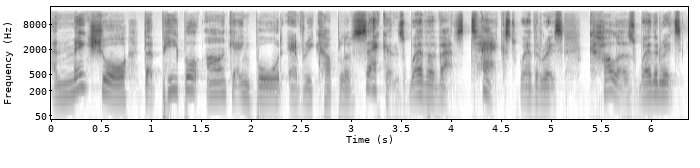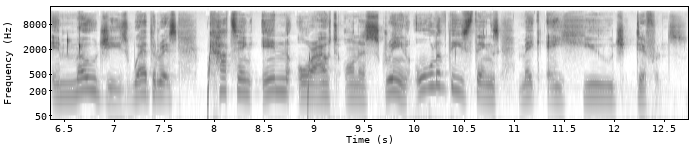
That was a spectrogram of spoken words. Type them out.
and make sure that people aren't getting bored every couple of seconds, whether that's text, whether it's colors, whether it's emojis, whether it's cutting in or out on a screen. All of these things make a huge difference.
